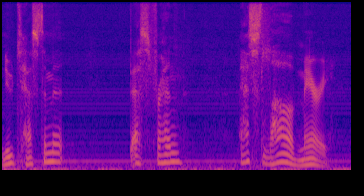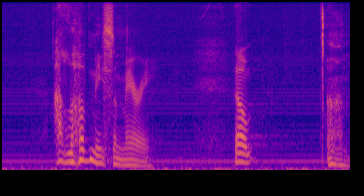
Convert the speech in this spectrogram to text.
New Testament best friend, I love Mary. I love me some Mary. Now, um,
